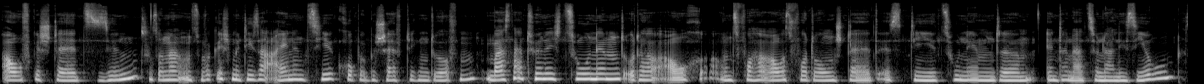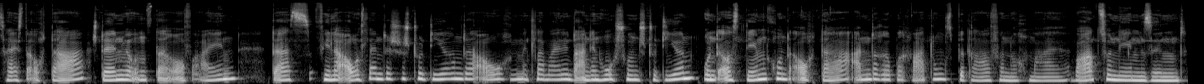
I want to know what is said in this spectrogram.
aufgestellt sind, sondern uns wirklich mit dieser einen Zielgruppe beschäftigen dürfen. Was natürlich zunimmt oder auch uns vor Herausforderungen stellt, ist die zunehmende Internationalisierung. Das heißt, auch da stellen wir uns darauf ein, dass viele ausländische Studierende auch mittlerweile da an den Hochschulen studieren und aus dem Grund auch da andere Beratungsbedarfe nochmal wahrzunehmen sind.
